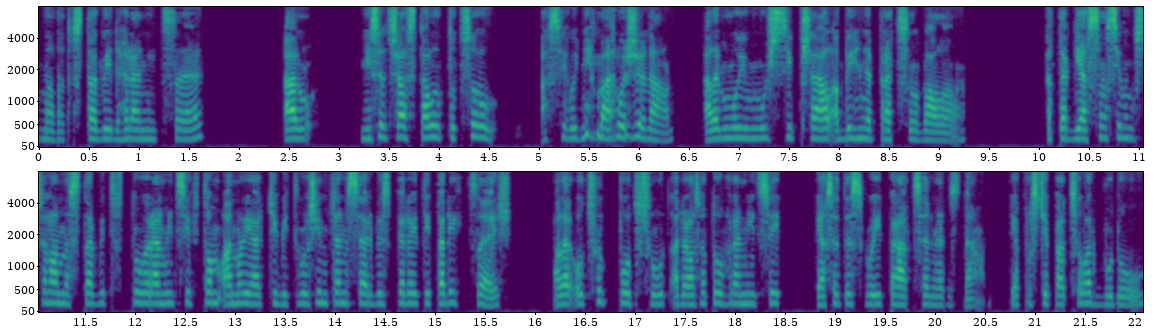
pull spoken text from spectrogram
nastavit hranice a mně se třeba stalo to, co asi hodně málo ženám, ale můj muž si přál, abych nepracovala. A tak já jsem si musela nastavit tu hranici v tom, ano, já ti vytvořím ten servis, který ty tady chceš, ale odsud podsud a dal za tou hranici, já se té svojí práce nevzdám. Já prostě pracovat budu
